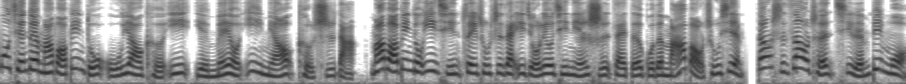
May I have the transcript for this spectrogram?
目前对马宝病毒无药可医，也没有疫苗可施打。马宝病毒疫情最初是在一九六七年时在德国的马堡出现，当时造成七人病没。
